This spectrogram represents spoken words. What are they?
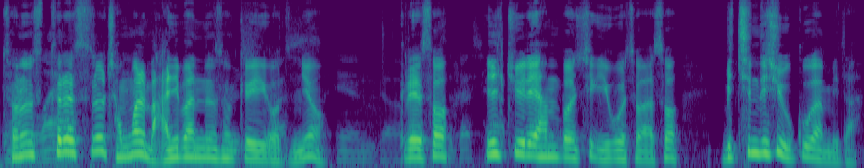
저는 스트레스를 정말 많이 받는 성격이거든요. 그래서 일주일에 한 번씩 이곳에 와서 미친 듯이 웃고 갑니다.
